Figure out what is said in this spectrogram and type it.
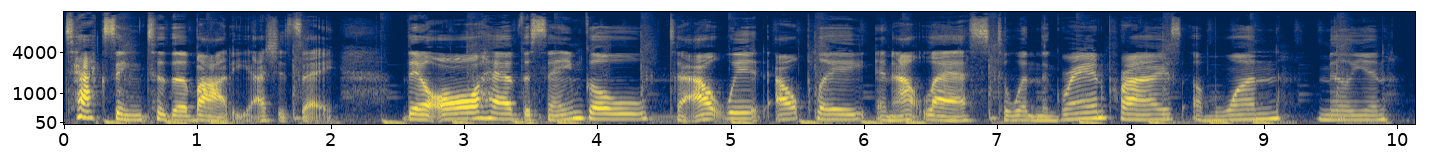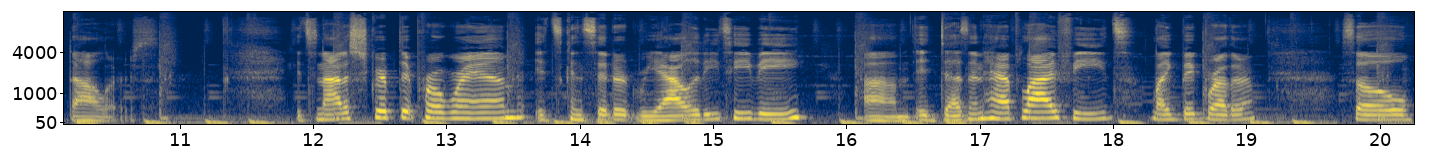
taxing to the body, I should say. They'll all have the same goal to outwit, outplay, and outlast to win the grand prize of $1 million. It's not a scripted program, it's considered reality TV. Um, it doesn't have live feeds like Big Brother. So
